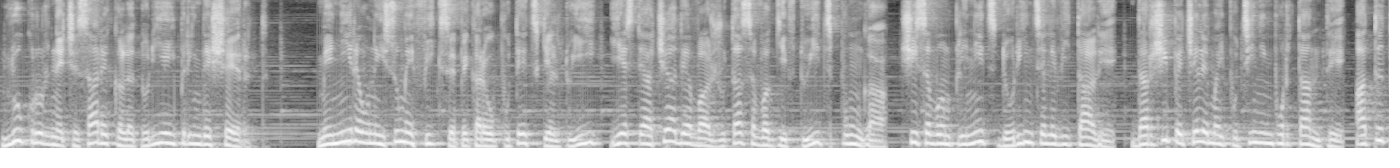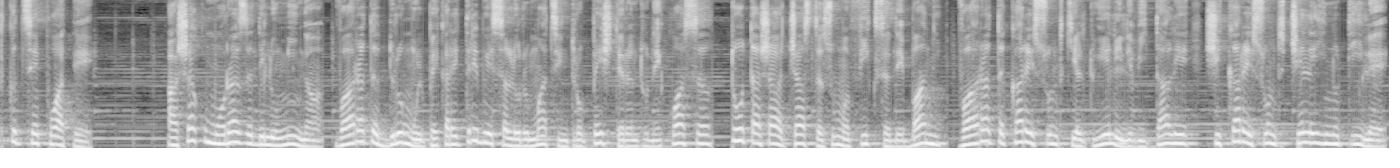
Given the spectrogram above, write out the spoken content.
lucruri necesare călătoriei prin deșert. Menirea unei sume fixe pe care o puteți cheltui este aceea de a vă ajuta să vă giftuiți punga și să vă împliniți dorințele vitale, dar și pe cele mai puțin importante, atât cât se poate, Așa cum o rază de lumină vă arată drumul pe care trebuie să-l urmați într-o peșteră întunecoasă, tot așa această sumă fixă de bani vă arată care sunt cheltuielile vitale și care sunt cele inutile,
